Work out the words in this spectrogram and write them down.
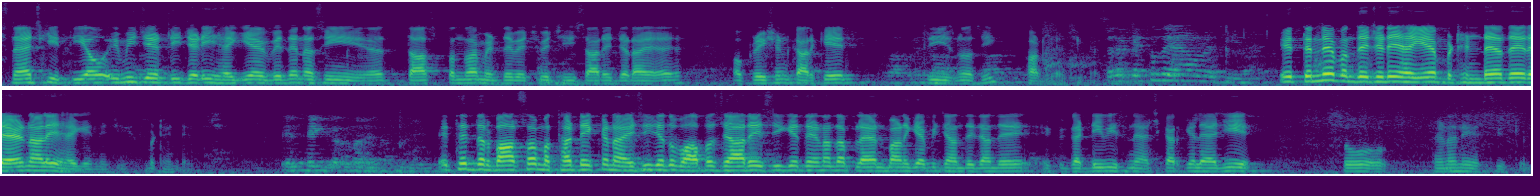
ਸਨੈਚ ਕੀਤੀ ਆ ਉਹ ਇਮੀਡੀਏਟਲੀ ਜਿਹੜੀ ਹੈਗੀ ਹੈ ਵਿਦਨ ਅਸੀਂ 10-15 ਮਿੰਟ ਦੇ ਵਿੱਚ ਵਿੱਚ ਹੀ ਸਾਰੇ ਜਿਹੜਾ ਹੈ ਆਪਰੇਸ਼ਨ ਕਰਕੇ ਚੀਜ਼ ਨੂੰ ਅਸੀਂ ਫੜ ਲਿਆ ਸੀਗਾ। ਸਰ ਕਿੱਥੋਂ ਦੇ ਰਹਿਣ ਵਾਲੇ ਸੀ? ਇਹ ਤਿੰਨੇ ਬੰਦੇ ਜਿਹੜੇ ਹੈਗੇ ਆ ਬਠਿੰਡੇ ਦੇ ਰਹਿਣ ਵਾਲੇ ਹੈਗੇ ਨੇ ਜੀ ਬਠਿੰਡੇ ਦੇ ਜੀ। ਇੱਥੇ ਹੀ ਕਰਨਾ ਹੈ ਇੱਥੇ ਦਰਬਾਰ ਸਾਹਿਬ ਮੱਥਾ ਟੇਕਣ ਆਏ ਸੀ ਜਦੋਂ ਵਾਪਸ ਜਾ ਰਹੇ ਸੀਗੇ ਤੇ ਇਹਨਾਂ ਦਾ ਪਲਾਨ ਬਣ ਗਿਆ ਵੀ ਜਾਂਦੇ ਜਾਂਦੇ ਇੱਕ ਗੱਡੀ ਵੀ ਸਨੈਚ ਕਰਕੇ ਲੈ ਜਾਈਏ। ਸੋ ਇਹਨਾਂ ਨੇ ਇਸ ਚੀਜ਼ ਨੂੰ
